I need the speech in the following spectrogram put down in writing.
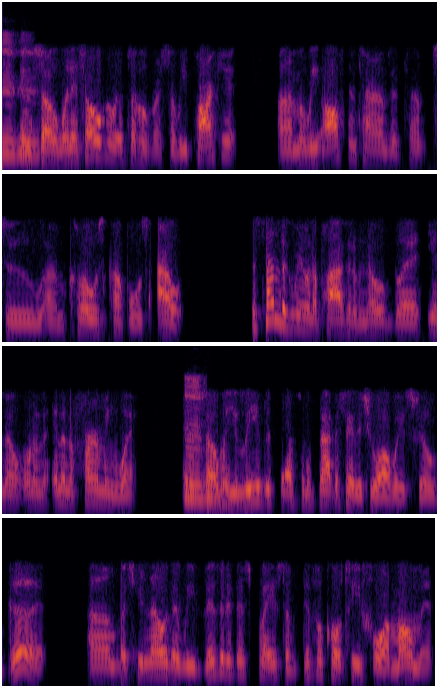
Mm-hmm. And so when it's over, it's over. So we park it, um, and we oftentimes attempt to um, close couples out to some degree on a positive note, but you know, on an, in an affirming way. And mm-hmm. so when mm-hmm. you leave the session, it's not to say that you always feel good, um, but you know that we visited this place of difficulty for a moment,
